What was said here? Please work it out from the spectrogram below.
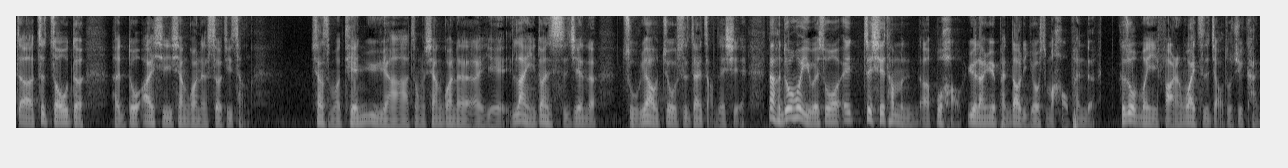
呃，这周的很多 IC 相关的设计厂，像什么天域啊这种相关的，呃，也烂一段时间了，主要就是在涨这些。那很多人会以为说，诶，这些他们呃不好，越烂越喷，到底有什么好喷的？可是我们以法人外资的角度去看，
